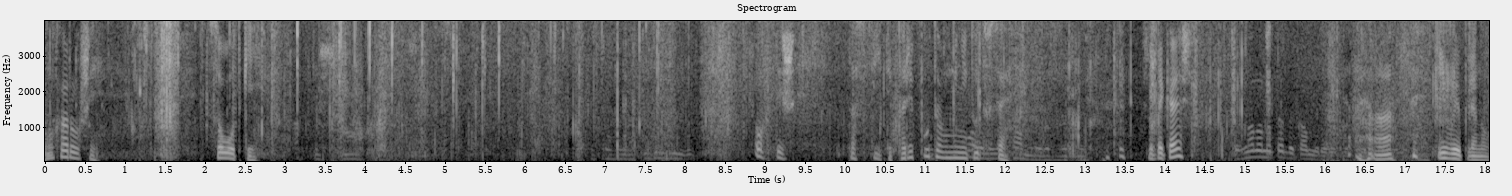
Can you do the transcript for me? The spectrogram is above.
Ну хороший. Солодкий. Ох ти ж. Та стій, ти перепутав мені тут все. Що ти кажеш? Воно на тебе камеру. Ага. І виплюнув.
